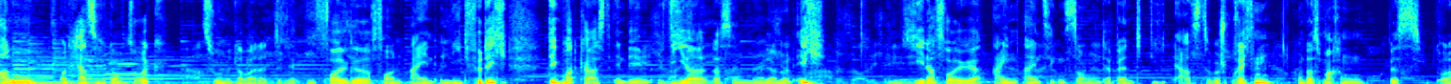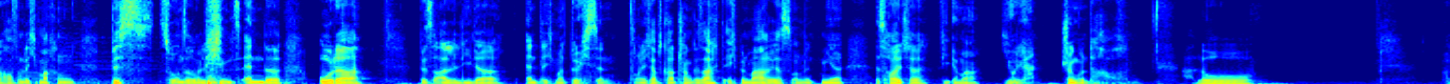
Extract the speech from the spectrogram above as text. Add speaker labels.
Speaker 1: Hallo und herzlich willkommen zurück zur mittlerweile dritten Folge von Ein Lied für dich, dem Podcast, in dem wir, das sind Julian und ich, in jeder Folge einen einzigen Song der Band Die Ärzte besprechen und das machen bis, oder hoffentlich machen, bis zu unserem Lebensende oder bis alle Lieder endlich mal durch sind. Und ich habe es gerade schon gesagt, ich bin Marius und mit mir ist heute wie immer Julian. Schönen guten Tag auch.
Speaker 2: Hallo.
